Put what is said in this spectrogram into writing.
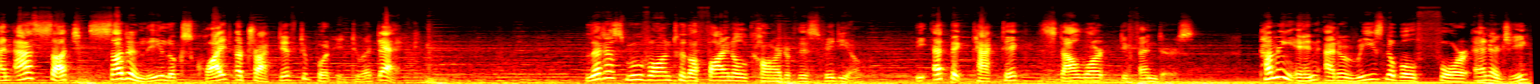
and as such suddenly looks quite attractive to put into a deck. Let us move on to the final card of this video, the epic tactic Stalwart Defenders. Coming in at a reasonable 4 energy,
